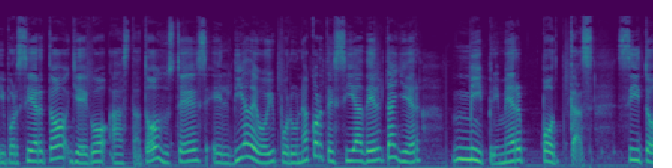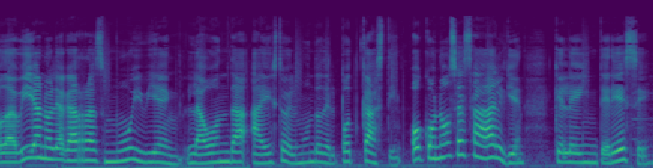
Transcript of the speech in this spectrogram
Y por cierto, llego hasta todos ustedes el día de hoy por una cortesía del taller Mi primer podcast. Si todavía no le agarras muy bien la onda a esto del mundo del podcasting o conoces a alguien que le interese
